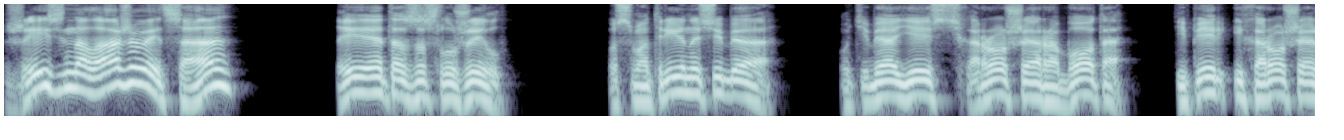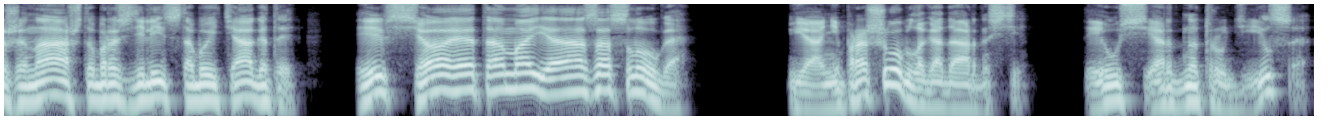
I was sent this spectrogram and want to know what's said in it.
Жизнь налаживается, а? Ты это заслужил. Посмотри на себя. У тебя есть хорошая работа, теперь и хорошая жена, чтобы разделить с тобой тяготы. И все это моя заслуга. Я не прошу благодарности. Ты усердно трудился,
